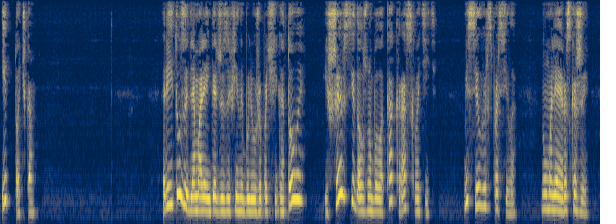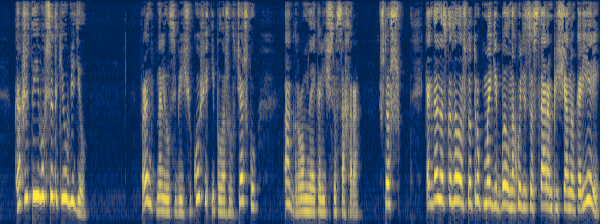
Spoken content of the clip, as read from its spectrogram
и точка. Рейтузы для маленькой Джозефины были уже почти готовы, и шерсти должно было как раз хватить. Мисс Силвер спросила, «Ну, умоляю, расскажи, как же ты его все-таки убедил?» Фрэнк налил себе еще кофе и положил в чашку огромное количество сахара. Что ж, когда она сказала, что труп Мэгги Белл находится в старом песчаном карьере,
